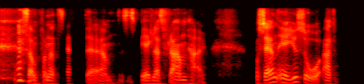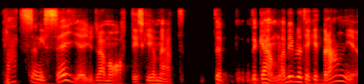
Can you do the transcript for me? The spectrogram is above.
som på något sätt eh, speglas fram här. Och sen är ju så att platsen i sig är ju dramatisk i och med att det, det gamla biblioteket brann ju.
